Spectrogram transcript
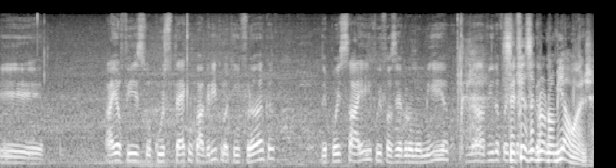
e Aí eu fiz o curso técnico agrícola aqui em Franca, depois saí, fui fazer agronomia, minha vida foi... Você fez agronomia onde?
